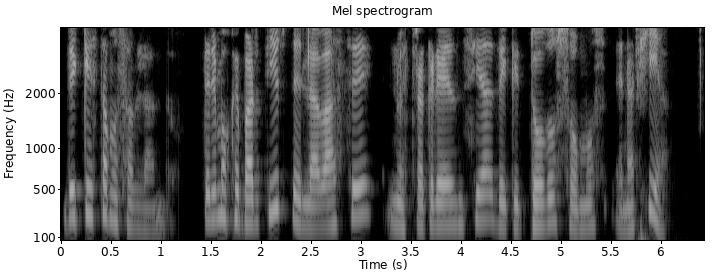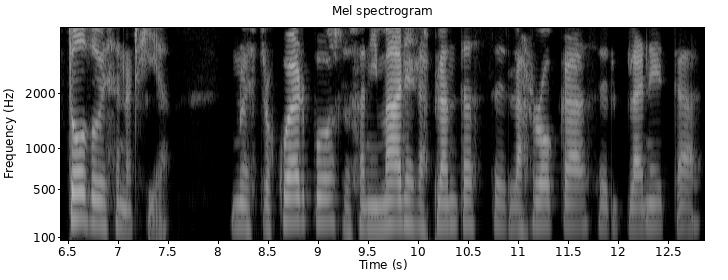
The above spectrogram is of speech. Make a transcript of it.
¿de qué estamos hablando? Tenemos que partir de la base nuestra creencia de que todos somos energía. Todo es energía nuestros cuerpos, los animales, las plantas, eh, las rocas, el planeta,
